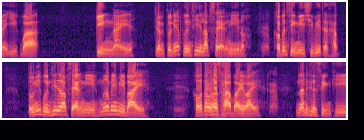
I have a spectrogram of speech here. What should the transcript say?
มาอีกว่า กิ่งไหนอย่างตัวเนี้ยพื้นที่รับแสงมีเนาะครับเขาเป็นสิ่งมีชีวิตนะครับ ตรงนี้พื้นที่รับแสงมีเมื่อไม่มีใบอืมเขาต้องรักษาใบไว้ครับนั่นคือสิ่งที่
